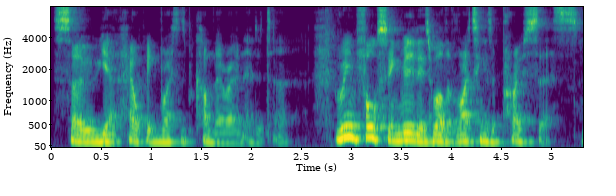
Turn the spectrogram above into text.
so, yeah, helping writers become their own editor. Reinforcing really as well that writing is a process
